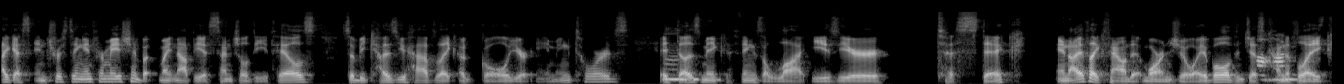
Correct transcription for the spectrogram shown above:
I guess interesting information, but might not be essential details. So because you have like a goal you're aiming towards, it mm-hmm. does make things a lot easier to stick and I've like found it more enjoyable than just 100%. kind of like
